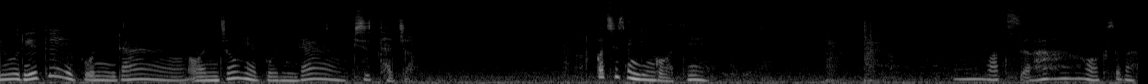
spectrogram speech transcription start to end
요 레드 해본이랑 원정 해본이랑 비슷하죠? 똑같이 생긴 것 같아. 음, 왁스, 아, 왁스가.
